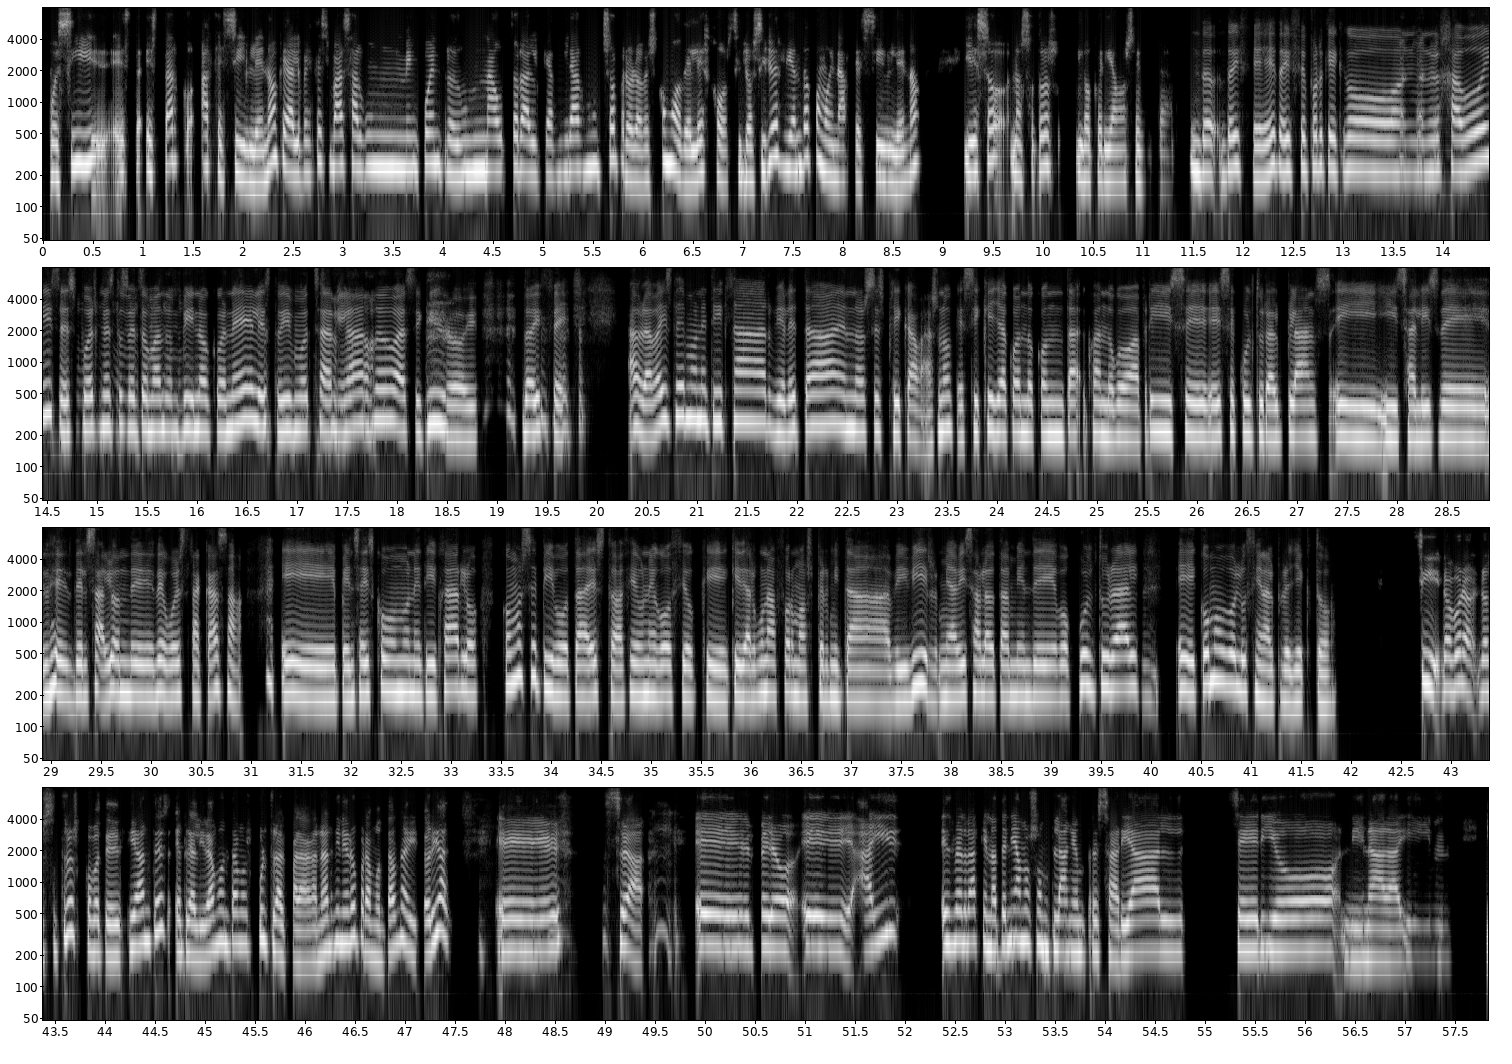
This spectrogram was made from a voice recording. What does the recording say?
pues sí, estar accesible, ¿no? Que a veces vas a algún encuentro de un autor al que admiras mucho, pero lo ves como de lejos y lo sigues viendo como inaccesible, ¿no? Y eso nosotros lo queríamos evitar. doy fe, doy fe porque con Manuel Javois después me estuve tomando un vino con él, estuvimos charlando, así que doy, doy fe. Hablabais de monetizar, Violeta, nos explicabas, ¿no? Que sí que ya cuando, cuando abrís e, ese Cultural Plans y, salís del salón de, vuestra casa, eh, pensáis cómo monetizarlo. ¿Cómo se pivota esto hacia un negocio que, de alguna forma os permita vivir? Me habéis hablado también de Evo Cultural. Mm. Eh, ¿Cómo evoluciona el proyecto? Sí, no, bueno, nosotros, como te decía antes, en realidad montamos Cultural para ganar dinero para montar una editorial. Eh, o sea, eh, pero eh, ahí es verdad que no teníamos un plan empresarial serio ni nada. Y,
